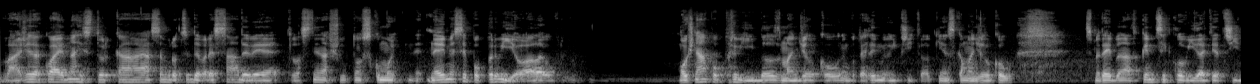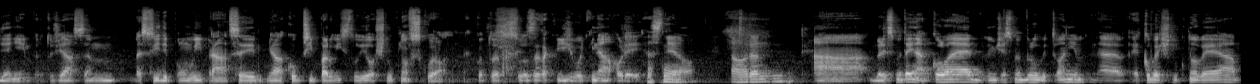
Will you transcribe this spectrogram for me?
váže taková jedna historka. Já jsem v roce 99 vlastně na Šluknovsku, nevím jestli poprvé, jo, ale možná poprvé byl s manželkou, nebo tehdy mojí přítelkyně, dneska manželkou, jsme tady byli na takovém cyklový letě třídenním, protože já jsem ve své diplomové práci měl takovou případový studiu o Šluknovsku. Jo. Jako to jsou zase takové životní náhody. Jasně, jo. Náhoda. A byli jsme tady na kole, vím, že jsme byli ubytovaní eh, jako ve Šluknově a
